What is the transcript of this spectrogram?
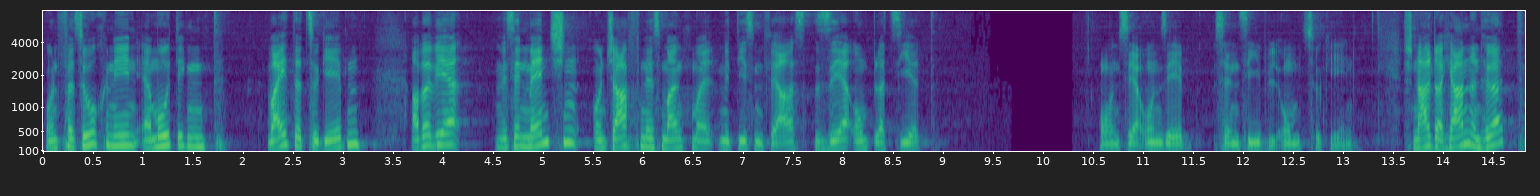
und versuchen ihn ermutigend weiterzugeben. Aber wir, wir sind Menschen und schaffen es manchmal mit diesem Vers sehr unplatziert und sehr unsensibel umzugehen. Schnallt euch an und hört.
